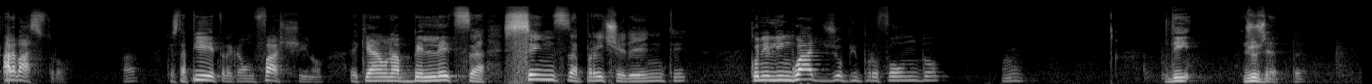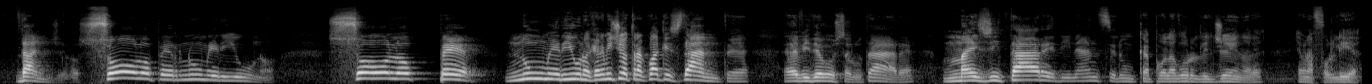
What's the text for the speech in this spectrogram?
alabastro, eh? questa pietra che ha un fascino e che ha una bellezza senza precedenti, con il linguaggio più profondo. Eh? di Giuseppe D'Angelo, solo per numeri uno, solo per numeri uno. Cari amici, io tra qualche istante eh, vi devo salutare, ma esitare dinanzi ad un capolavoro del genere è una follia.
